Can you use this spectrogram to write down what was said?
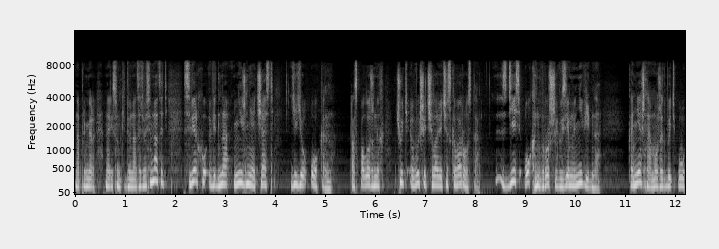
Например, на рисунке 12-18 сверху видна нижняя часть ее окон, расположенных чуть выше человеческого роста. Здесь окон, вросших в землю, не видно – Конечно, может быть, у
